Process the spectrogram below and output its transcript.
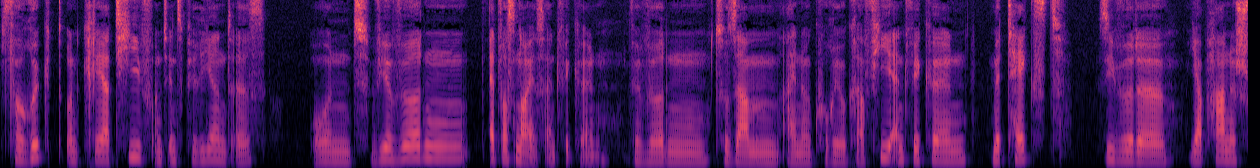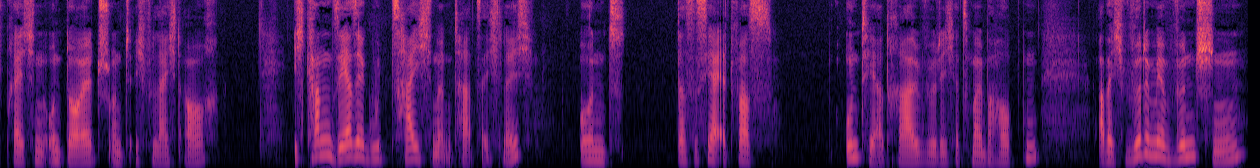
verrückt und kreativ und inspirierend ist. Und wir würden etwas Neues entwickeln. Wir würden zusammen eine Choreografie entwickeln mit Text. Sie würde Japanisch sprechen und Deutsch und ich vielleicht auch. Ich kann sehr, sehr gut zeichnen tatsächlich. Und das ist ja etwas, untheatral, würde ich jetzt mal behaupten. Aber ich würde mir wünschen,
